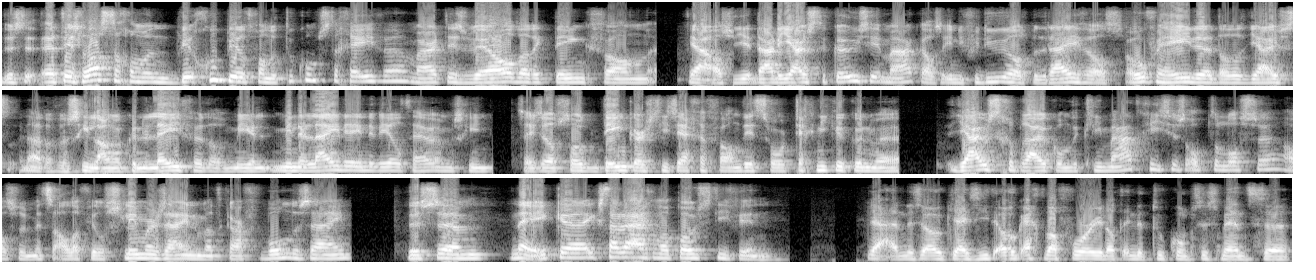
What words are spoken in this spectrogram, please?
Dus het is lastig om een goed beeld van de toekomst te geven, maar het is wel dat ik denk van ja, als we daar de juiste keuze in maken, als individuen, als bedrijven, als overheden, dat het juist, nou, dat we misschien langer kunnen leven, dat we meer, minder lijden in de wereld hebben. Misschien zijn zelfs ook denkers die zeggen van dit soort technieken kunnen we juist gebruiken om de klimaatcrisis op te lossen. Als we met z'n allen veel slimmer zijn en met elkaar verbonden zijn. Dus um, nee, ik, uh, ik sta er eigenlijk wel positief in. Ja, en dus ook, jij ziet ook echt wel voor je dat in de toekomst dus mensen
